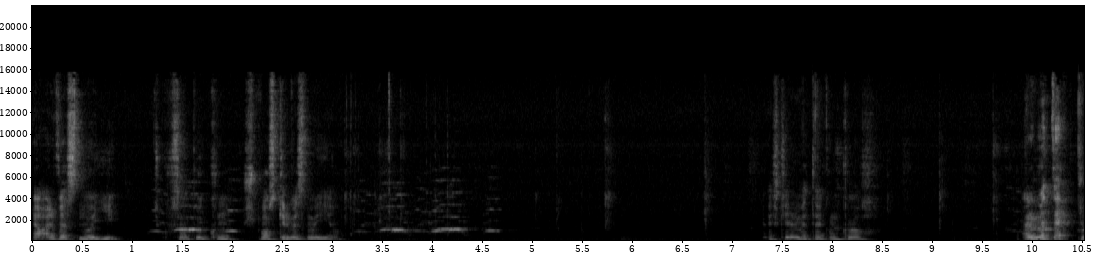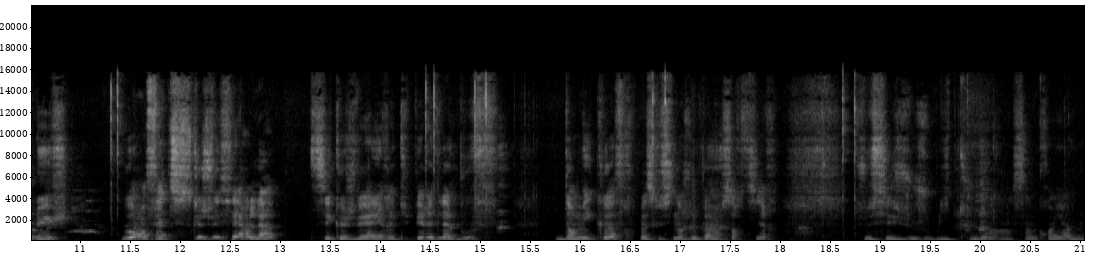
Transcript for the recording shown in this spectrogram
Alors, elle va se noyer. Du coup, c'est un peu con. Je pense qu'elle va se noyer. Hein. Est-ce qu'elle m'attaque encore? Elle m'attaque plus Bon, en fait, ce que je vais faire là, c'est que je vais aller récupérer de la bouffe dans mes coffres, parce que sinon je ne vais pas m'en sortir. Je sais, j'oublie tout, hein, c'est incroyable.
